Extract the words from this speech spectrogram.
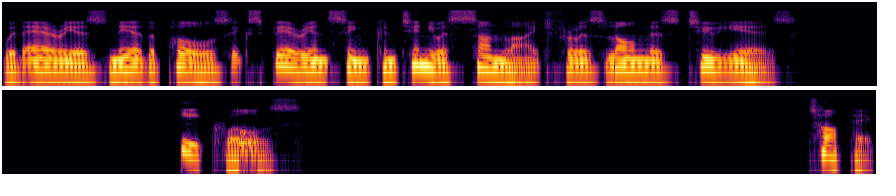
with areas near the poles experiencing continuous sunlight for as long as two years equals Topic:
